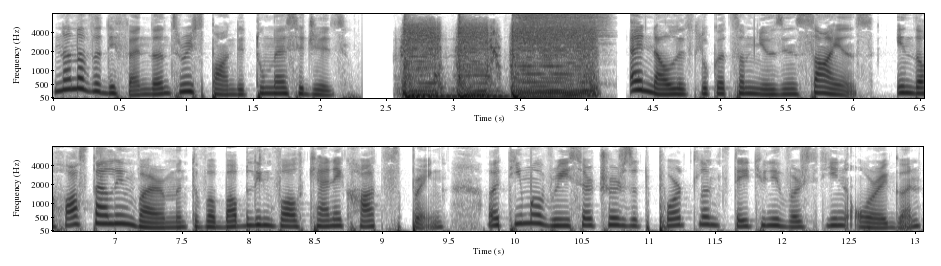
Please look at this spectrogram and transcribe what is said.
None of the defendants responded to messages. And now let's look at some news in science. In the hostile environment of a bubbling volcanic hot spring, a team of researchers at Portland State University in Oregon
